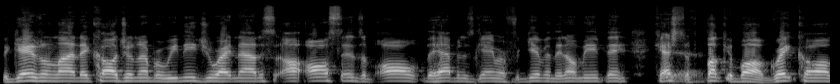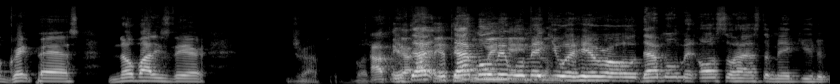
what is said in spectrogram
The game's on the line. They called your number. We need you right now. This all, all sins of all that happened in this game are forgiven. They don't mean anything. Catch yeah. the fucking ball. Great call. Great pass. Nobody's there. Drop but I think if that think if that moment will make you a hero, that moment also has to make you the,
